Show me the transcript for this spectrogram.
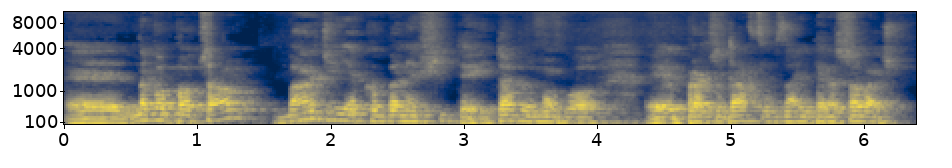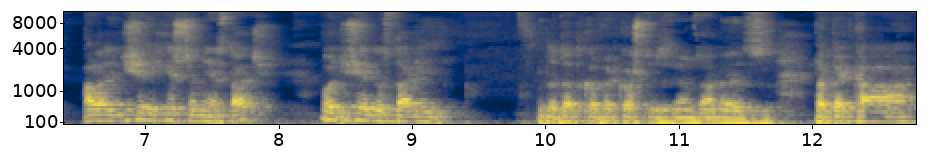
y, no bo po co? Bardziej jako benefity i to by mogło y, pracodawców zainteresować, ale dzisiaj ich jeszcze nie stać, bo dzisiaj dostali dodatkowe koszty związane z PPK,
